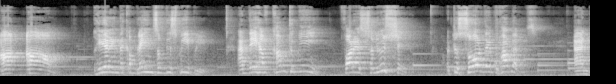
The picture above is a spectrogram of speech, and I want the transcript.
I am um, hearing the complaints of these people, and they have come to me for a solution to solve their problems. And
